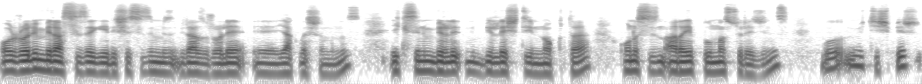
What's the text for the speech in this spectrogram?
o rolün biraz size gelişi, sizin biraz role e, yaklaşımınız, ikisinin birle, birleştiği nokta, onu sizin arayıp bulma süreciniz. Bu müthiş bir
